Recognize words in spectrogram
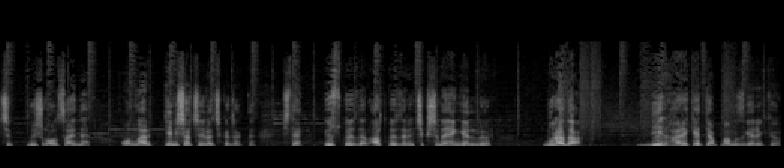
çıkmış olsaydı onlar geniş açıyla çıkacaktı. İşte üst gözler alt gözlerin çıkışını engelliyor. Burada bir hareket yapmamız gerekiyor.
